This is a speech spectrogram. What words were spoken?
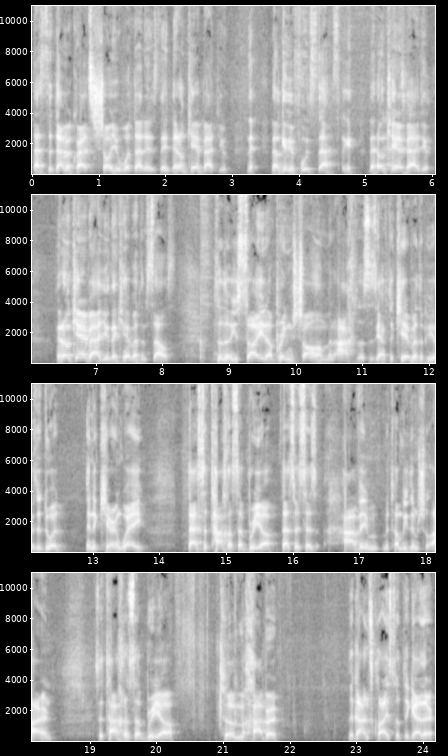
That's the Democrats show you what that is. They, they don't care about you. They, will give you food stamps. They don't care about you. They don't care about you. They care about themselves. So the Yisaid of bringing Shalom and Achdus is you have to care about the people. You have to do it in a caring way. That's the tachas abriya. That's what it says. Havim mitalmidim shel Aaron. It's the tachas abriya to mechaber the gans klaisel together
